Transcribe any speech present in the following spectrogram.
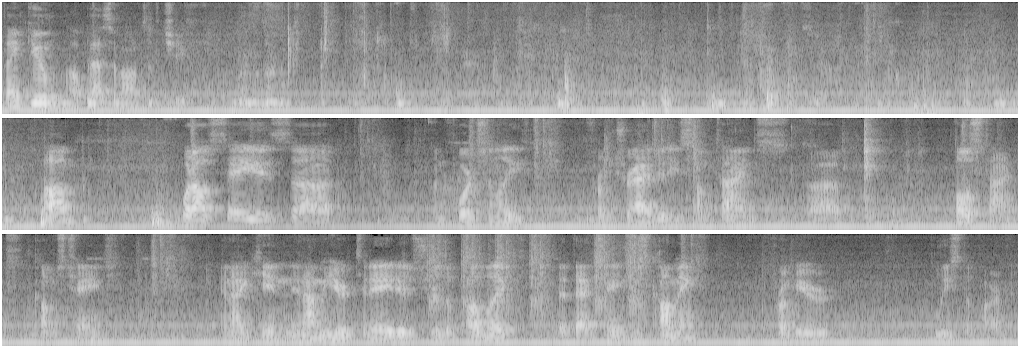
Thank you. I'll pass it on to the chief. Um, What I'll say is, uh, unfortunately, from tragedy, sometimes, uh, most times, comes change. And I can, and I'm here today to assure the public that that change is coming from your police department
